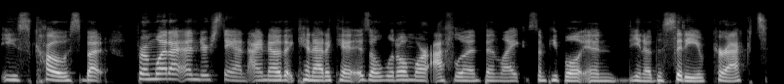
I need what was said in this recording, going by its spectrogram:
east coast but from what i understand i know that connecticut is a little more affluent than like some people in you know the city correct?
